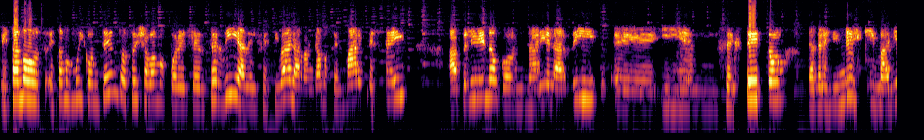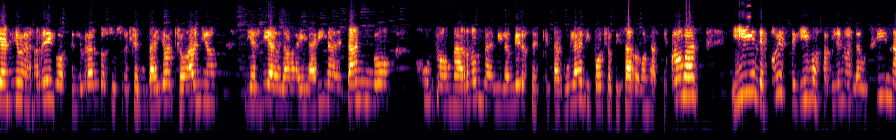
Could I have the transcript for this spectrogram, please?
Estamos, estamos muy contentos, hoy ya vamos por el tercer día del festival, arrancamos el martes 6 a pleno con Ariel Ardit eh, y el sexteto Andrés Dineski, María Nieves Rego celebrando sus 88 años y el Día de la Bailarina de Tango, junto a una ronda de milongueros espectacular y Pocho Pizarro con las escobas. Y después seguimos a pleno en la usina,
